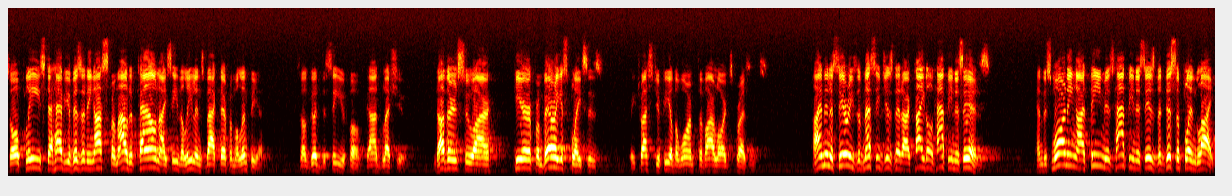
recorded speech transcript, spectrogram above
so pleased to have you visiting us from out of town. I see the Lelands back there from Olympia. So good to see you folk. God bless you. And others who are here from various places. We trust you feel the warmth of our Lord's presence. I'm in a series of messages that are titled Happiness Is. And this morning our theme is Happiness is the Disciplined Life.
